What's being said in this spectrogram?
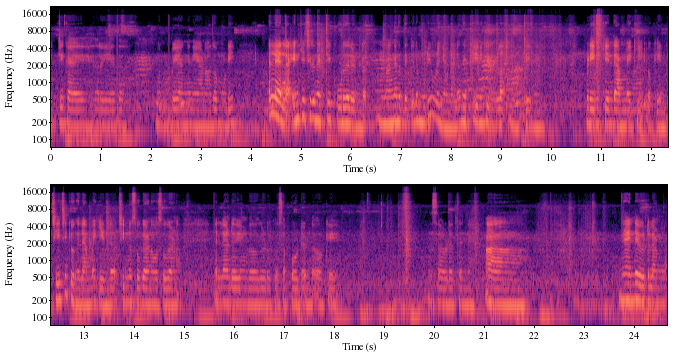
ഇറ്റി കയറിയത് മുൻപേ അങ്ങനെയാണോ അതോ മുടി? അല്ല അല്ല എനിക്ക് ഇച്ചിരി നെറ്റി കൂടുതലുണ്ട്. അങ്ങനെ തെറ്റില്ല. മുടി കുഴിഞ്ഞൊന്നുമില്ല നെറ്റി എനിക്കുള്ള നെറ്റി തന്നെയാണ്. ഇവിടെ എനിക്ക് എന്റെ അമ്മയ്ക്ക് ഒക്കെ ഉണ്ട്. ചേച്ചിക്കൊന്നുമില്ല അമ്മയ്ക്ക് ഉണ്ട്. ചിന്നു സുഖമാണ് ഓ സുഖമാണ് എല്ലാവരുടെയും എടുക്കും സപ്പോർട്ട് ഉണ്ട്. ഓക്കെ അവിടെ തന്നെ. ആ ഞാൻ എന്റെ വീട്ടിലാണല്ലോ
